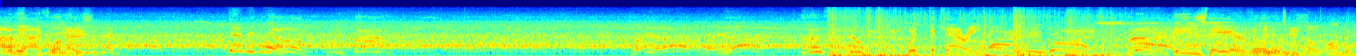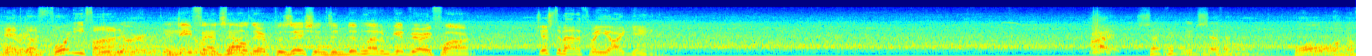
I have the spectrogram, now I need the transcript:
Out of the I formation. Give me go. 25. Bring it up, bring it up. Deuce, deuce. With the carry, Crowder is there for the tackle on the at the 45. Three-yard The defense play. held their positions and didn't let them get very far. Just about a three-yard gain. Second and seven. Ball on the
